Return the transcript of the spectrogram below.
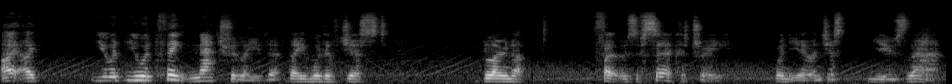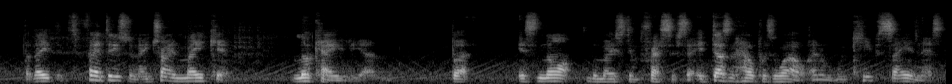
I, I, you would you would think naturally that they would have just blown up photos of circuitry, wouldn't you, and just use that. But they, it's fair decent. They try and make it look alien, but it's not the most impressive set. It doesn't help as well, and we keep saying this.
